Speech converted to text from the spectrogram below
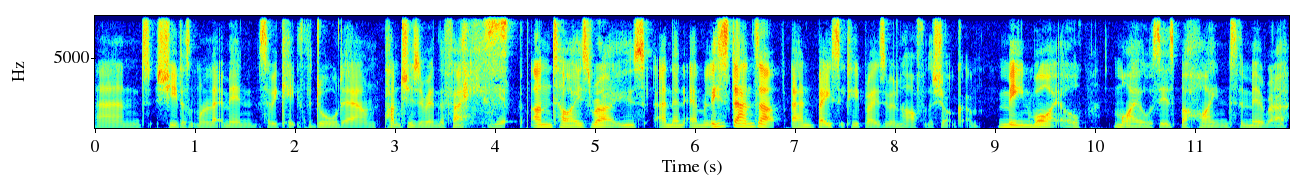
And she doesn't want to let him in, so he kicks the door down, punches her in the face, Yep. unties Rose, and then Emily stands up and basically blows him in half with a shotgun. Meanwhile, Miles is behind the mirror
